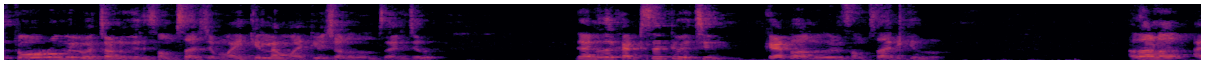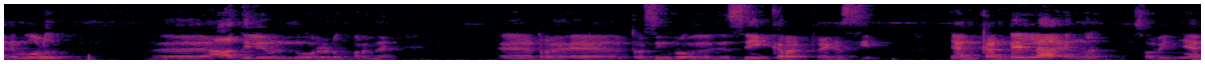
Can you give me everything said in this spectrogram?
സ്റ്റോർ റൂമിൽ വെച്ചാണ് ഇവർ സംസാരിച്ചത്. മൈക്കെല്ലാം മാറ്റി വെച്ചാണ് സംസാരിച്ചത്. ഞാനിത് ഹെഡ്സെറ്റ് വെച്ച് കേട്ടതാണ് ഇവർ സംസാരിക്കുന്നത്. അതാണ് അനുമോൾ ആദിലയോടും നൂറോടും പറഞ്ഞ ഡ്രസ്സിംഗ് റൂമിൽ വെച്ച് സീക്രട്ട് രഹസ്യം. ഞാൻ കണ്ടില്ല എന്ന് സോറി ഞാൻ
